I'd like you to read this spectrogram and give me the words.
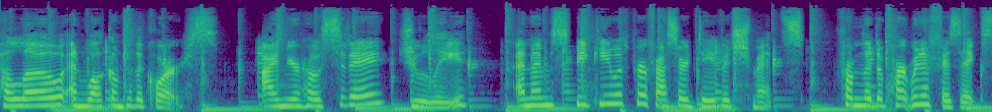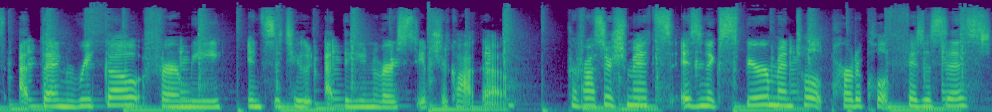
Hello and welcome to the course. I'm your host today, Julie, and I'm speaking with Professor David Schmitz from the Department of Physics at the Enrico Fermi Institute at the University of Chicago. Professor Schmitz is an experimental particle physicist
